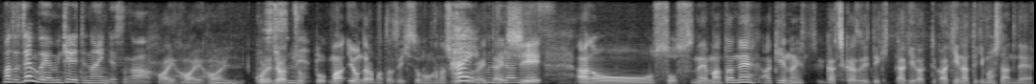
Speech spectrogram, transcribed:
まだ全部読み切れてないんですが。はいはいはい、うん。これじゃあちょっとまあ読んだらまたぜひそのお話もはい伺いたいし、もちろんです。あのーそうですね。またね秋のが近づいてき秋がっていうか秋になってきましたんで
